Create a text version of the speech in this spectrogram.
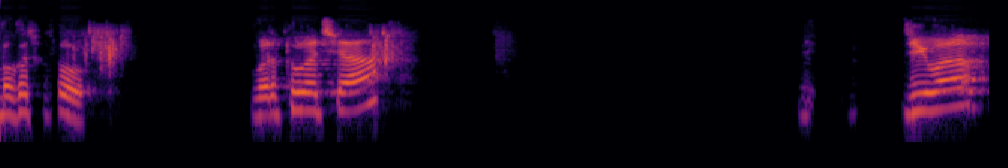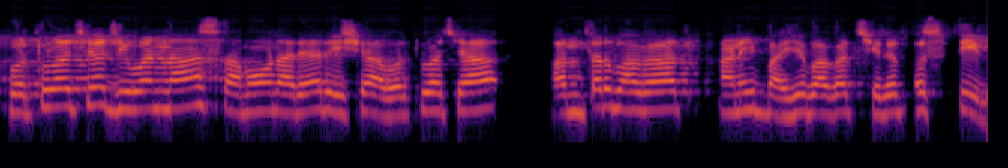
बघत होतो वर्तुळाच्या जीवा वर्तुळाच्या जीवांना सामावणाऱ्या रेषा वर्तुळाच्या अंतर्भागात आणि बाह्य भागात छेदत असतील.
